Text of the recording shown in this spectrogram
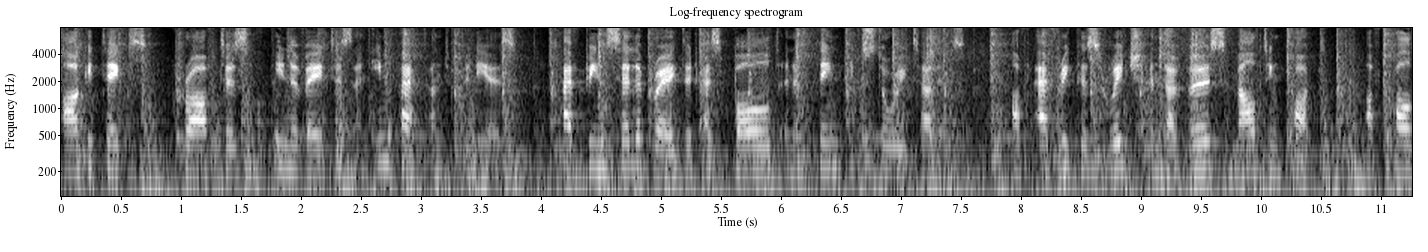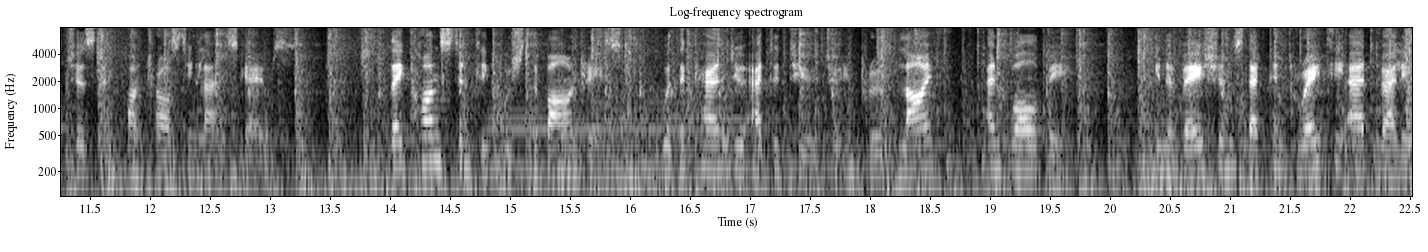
architects, crafters, innovators, and impact entrepreneurs have been celebrated as bold and authentic storytellers of Africa's rich and diverse melting pot of cultures and contrasting landscapes. They constantly push the boundaries with a can do attitude to improve life and well being innovations that can greatly add value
